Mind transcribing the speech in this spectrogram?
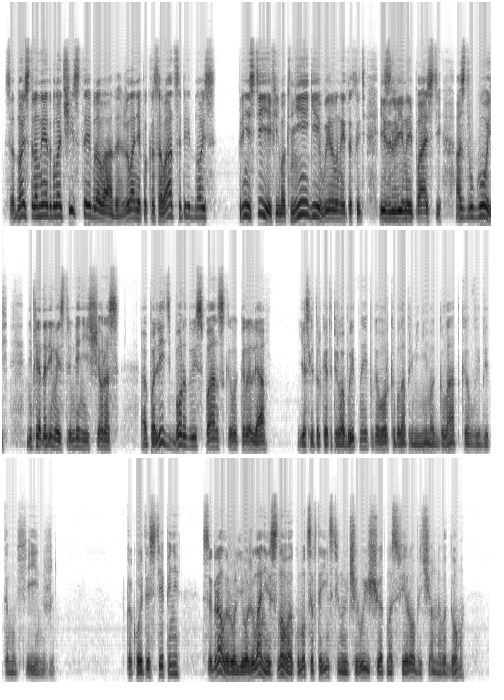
С одной стороны, это была чистая бравада, желание покрасоваться перед Нойс, принести ей фильма книги, вырванные, так сказать, из львиной пасти, а с другой — непреодолимое стремление еще раз опалить бороду испанского короля, если только эта первобытная поговорка была применима к гладко выбритому Финджи. В какой-то степени сыграла роль его желания снова окунуться в таинственную чарующую атмосферу обреченного дома.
